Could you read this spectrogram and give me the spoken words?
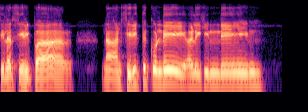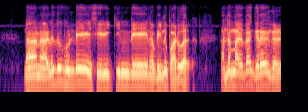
சிலர் சிரிப்பார் நான் சிரித்து கொண்டே அழுகின்றேன் நான் அழுது கொண்டே சிரிக்கின்றேன் அப்படின்னு பாடுவார். அந்த மாதிரி தான் கிரகங்கள்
